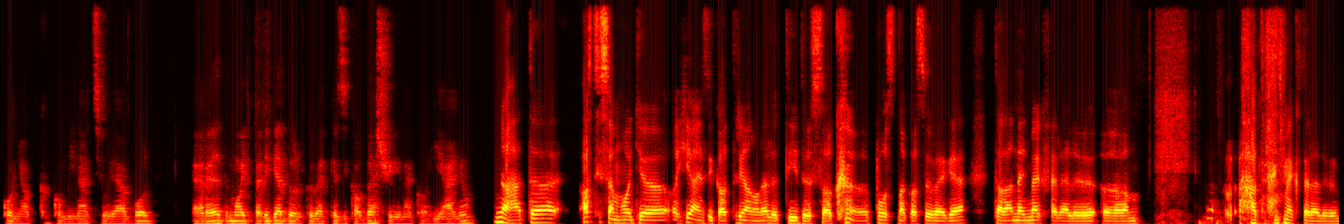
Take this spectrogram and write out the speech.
konyak kombinációjából ered, majd pedig ebből következik a vesének a hiánya. Na hát azt hiszem, hogy a hiányzik a Trianon előtti időszak posztnak a szövege, talán egy megfelelő hát egy megfelelő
